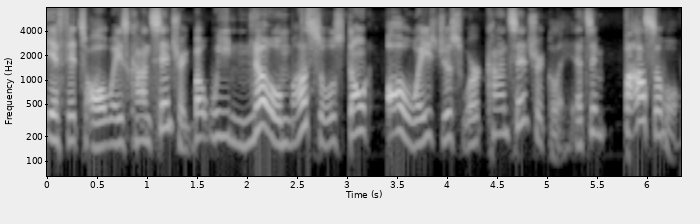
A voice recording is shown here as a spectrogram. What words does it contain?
if it's always concentric. But we know muscles don't always just work concentrically. It's impossible.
